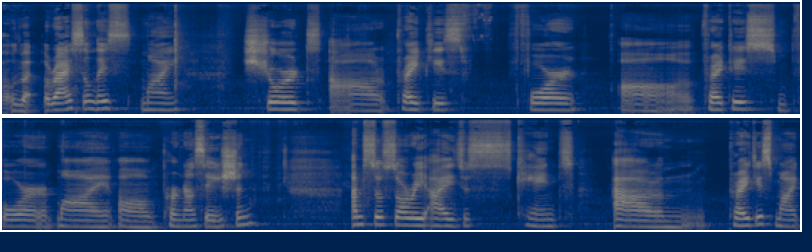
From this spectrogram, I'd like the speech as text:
Alright, so this my short uh, practice for uh, practice for my uh, pronunciation. I'm so sorry, I just can't um, practice my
